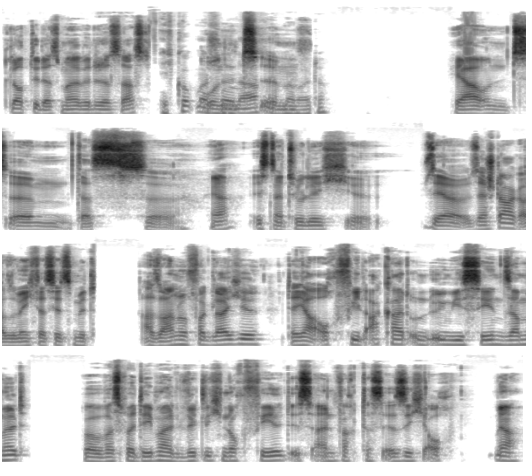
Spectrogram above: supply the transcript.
glaub dir das mal, wenn du das sagst. Ich guck mal schnell und, nach, ähm, weiter. Ja, und ähm, das äh, ja, ist natürlich äh, sehr, sehr stark. Also wenn ich das jetzt mit Asano vergleiche, der ja auch viel ackert und irgendwie Szenen sammelt, aber was bei dem halt wirklich noch fehlt, ist einfach, dass er sich auch, ja,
